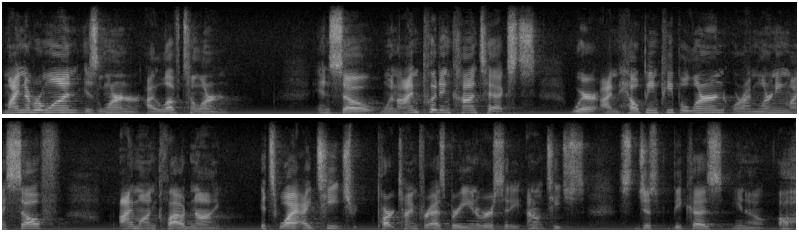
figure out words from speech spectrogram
My number one is learner. I love to learn. And so when I'm put in contexts where I'm helping people learn or I'm learning myself, I'm on cloud nine. It's why I teach part time for Asbury University. I don't teach just because, you know, oh,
